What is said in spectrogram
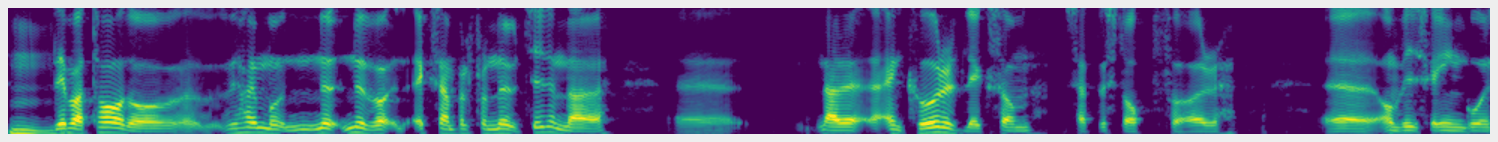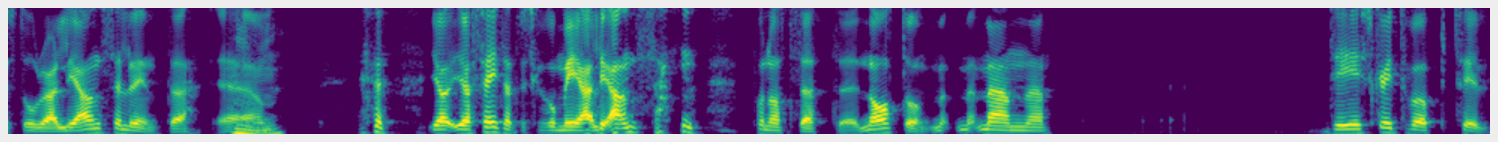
Mm. Det är bara att ta då, vi har ju nu, nu, exempel från nutiden där eh, när en kurd liksom sätter stopp för eh, om vi ska ingå i en stor allians eller inte. Eh, mm. jag, jag, säger inte att vi ska gå med i alliansen på något sätt, eh, NATO, men eh, det ska inte vara upp till,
